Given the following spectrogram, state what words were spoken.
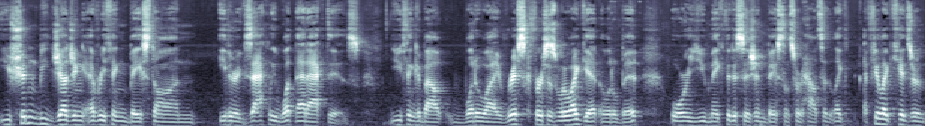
you shouldn't be judging everything based on either exactly what that act is. You think about what do I risk versus what do I get a little bit, or you make the decision based on sort of how it's like. I feel like kids are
